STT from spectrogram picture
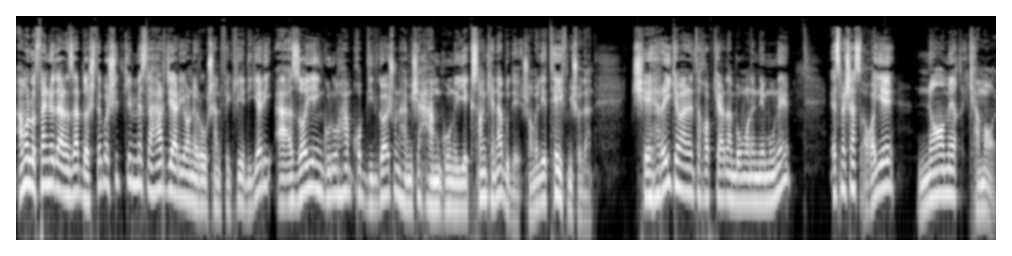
اما لطفا اینو در نظر داشته باشید که مثل هر جریان روشنفکری دیگری اعضای این گروه هم خب دیدگاهشون همیشه همگون و یکسان که نبوده شامل یه طیف می شدن چهره ای که من انتخاب کردم به عنوان نمونه اسمش از آقای نامق کمال.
